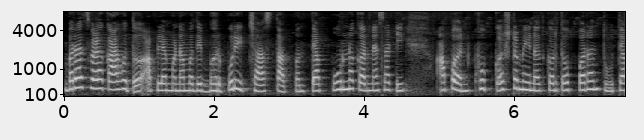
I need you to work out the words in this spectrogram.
बऱ्याच वेळा काय होतं आपल्या मनामध्ये भरपूर इच्छा असतात पण त्या पूर्ण करण्यासाठी आपण खूप कष्ट मेहनत करतो परंतु त्या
